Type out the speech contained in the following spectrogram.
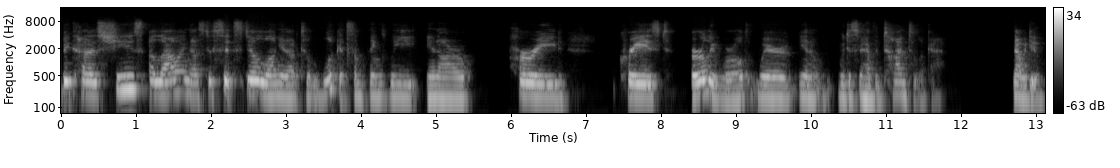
because she's allowing us to sit still long enough to look at some things we, in our hurried, crazed early world, where, you know, we just didn't have the time to look at. Now we do.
